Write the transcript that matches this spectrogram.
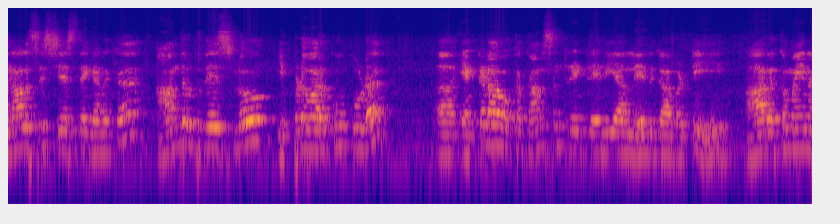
ఎనాలిసిస్ చేస్తే కనుక ఆంధ్రప్రదేశ్లో ఇప్పటి వరకు కూడా ఎక్కడ ఒక కాన్సన్ట్రేట్ ఏరియా లేదు కాబట్టి ఆ రకమైన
